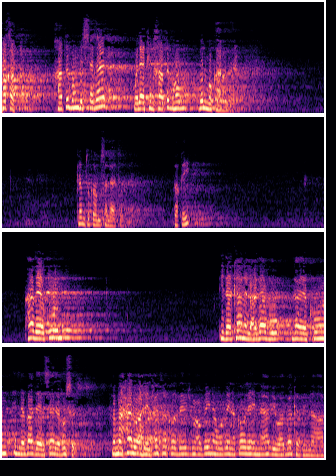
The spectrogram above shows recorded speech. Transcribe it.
فقط خاطبهم بالسداد ولكن خاطبهم بالمقاربة. كم تقام صلاتهم بقي؟ هذا يقول إذا كان العذاب لا يكون إلا بعد إرسال الرسل فما حال أهل الفترة وذا يجمع بينه وبين قوله إن أبي وأباك في النار؟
